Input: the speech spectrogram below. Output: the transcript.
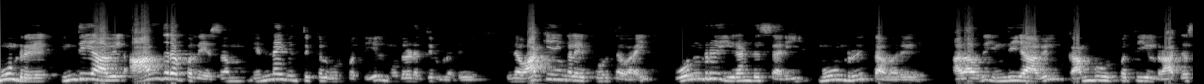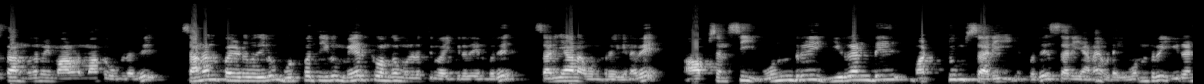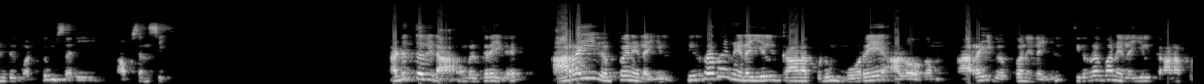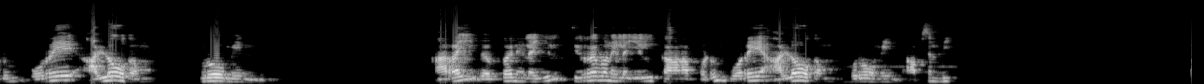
மூன்று இந்தியாவில் ஆந்திர பிரதேசம் எண்ணெய் வித்துக்கள் உற்பத்தியில் முதலிடத்தில் உள்ளது. இந்த வாக்கியங்களை பொறுத்தவரை ஒன்று இரண்டு சரி மூன்று தவறு. அதாவது இந்தியாவில் கம்பு உற்பத்தியில் ராஜஸ்தான் முதன்மை மாநிலமாக உள்ளது. சணல் பயிடுவதிலும் உற்பத்தியிலும் மேற்கு வங்கம் முதலிடத்தில் வைக்கிறது என்பது சரியான ஒன்று. எனவே ஆப்ஷன் சி ஒன்று இரண்டு மட்டும் சரி என்பது சரியான விடை. ஒன்று இரண்டு மட்டும் சரி. ஆப்ஷன் சி அடுத்த வினா உங்கள் திரையில அறை வெப்பநிலையில் திரவ நிலையில் காணப்படும் ஒரே அலோகம். அறை வெப்பநிலையில் திரவ நிலையில் காணப்படும் ஒரே அலோகம் புரோமின் அறை வெப்பநிலையில் திரவ நிலையில் காணப்படும் ஒரே அலோகம் புரோமின் ஆப்ஷன் பி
